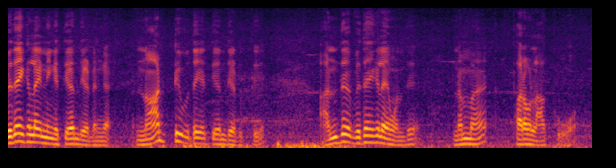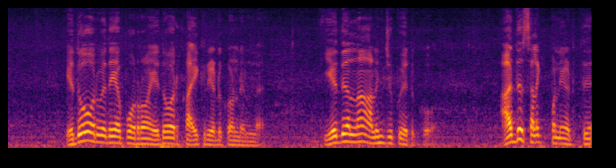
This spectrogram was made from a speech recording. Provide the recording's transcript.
விதைகளை நீங்கள் தேர்ந்தெடுங்க. நாட்டு விதையை தேர்ந்தெடுத்து அந்த விதைகளை வந்து நம்ம பரவலாக்குவோம். ஏதோ ஒரு விதையை போடுறோம் ஏதோ ஒரு காய்கறி எடுக்கணும்னு இல்லை. எதெல்லாம் அழிஞ்சு போயிருக்கோ அது செலக்ட் பண்ணி எடுத்து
